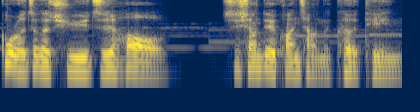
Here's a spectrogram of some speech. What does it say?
过了这个区域之后，是相对宽敞的客厅，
